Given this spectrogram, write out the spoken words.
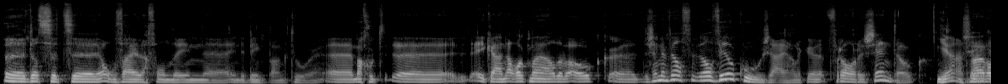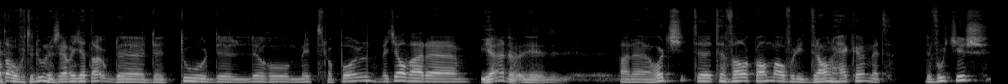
eh, dat ze het eh, onveilig vonden in, in de Binkbank Tour. Maar goed, het EK in Alkmaar hadden we ook. Er zijn er wel, wel veel koers eigenlijk, vooral recent ook. Ja, zeker. Waar wat over te doen is. Hè? Want je had ook de, de Tour de l'Eurométropole. Weet je wel, waar, Ja, de- de- waar eh, Hodge te, ten val kwam over die dranghekken met de voetjes.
